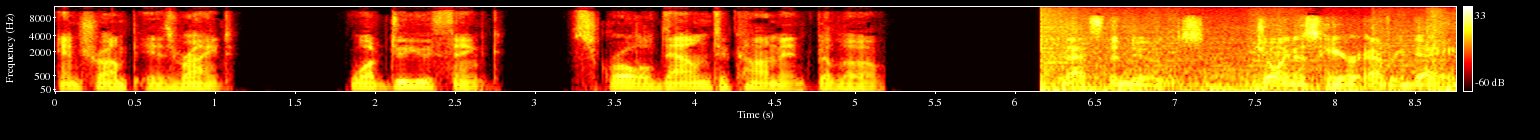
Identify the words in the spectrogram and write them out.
and Trump is right. What do you think? Scroll down to comment below. That's the news. Join us here every day.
